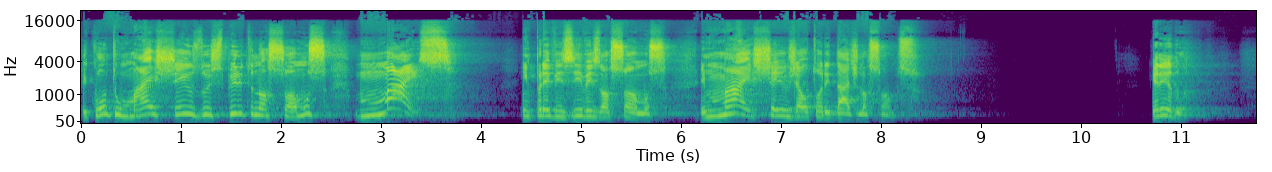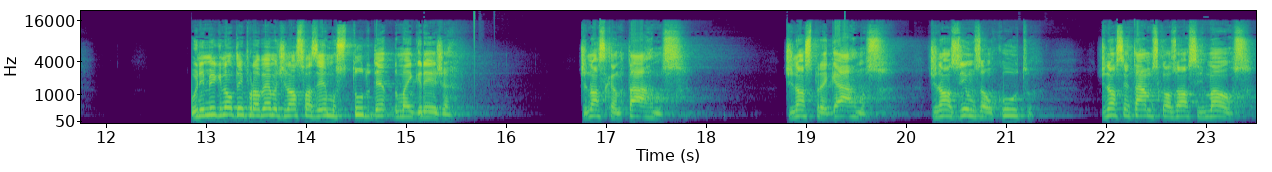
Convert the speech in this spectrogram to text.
E quanto mais cheios do Espírito nós somos, mais imprevisíveis nós somos. E mais cheios de autoridade nós somos. Querido, o inimigo não tem problema de nós fazermos tudo dentro de uma igreja, de nós cantarmos, de nós pregarmos, de nós irmos ao culto, de nós sentarmos com os nossos irmãos,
